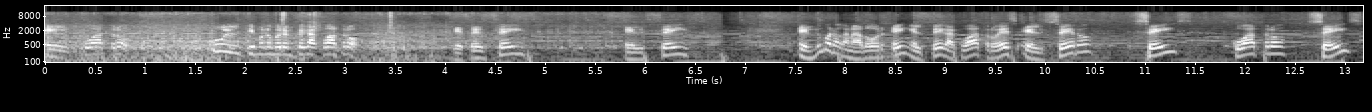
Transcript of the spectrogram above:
El 4. Último número en Pega 4 es el 6, el 6. El número ganador en el Pega 4 es el 0646,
